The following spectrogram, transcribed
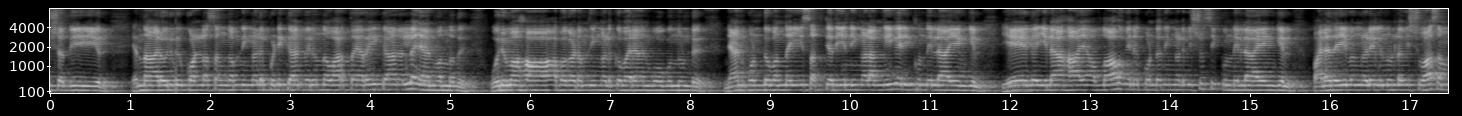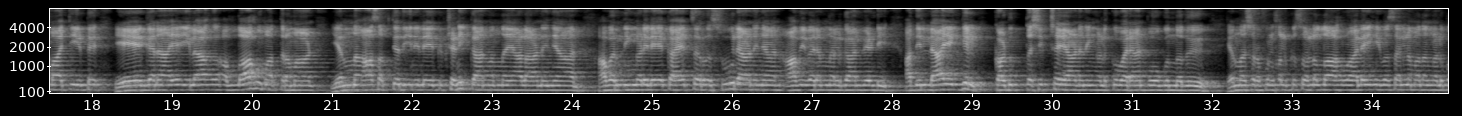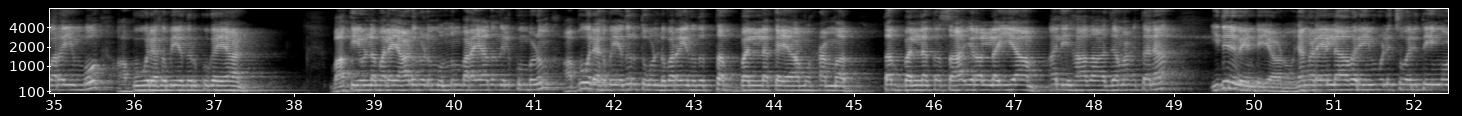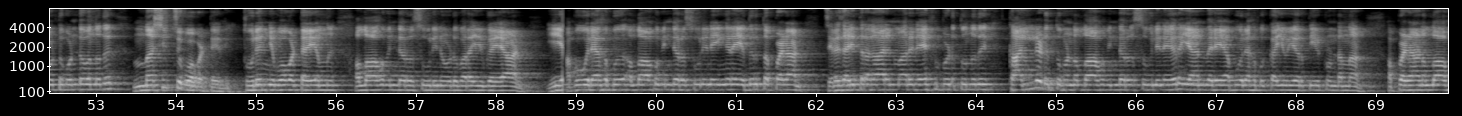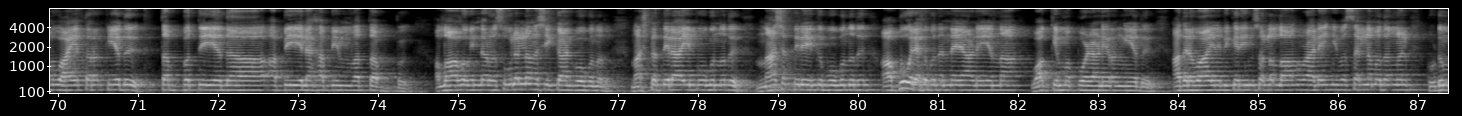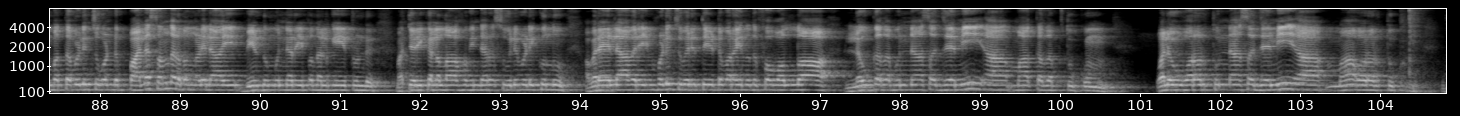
ഷദീർ. എന്നാൽ ഒരു കൊള്ള സംഘം നിങ്ങളെ പിടിക്കാൻ വരുന്ന വാർത്ത അറിയിക്കാനല്ല ഞാൻ വന്നത്. ഒരു മഹാ അപകടം നിങ്ങൾക്ക് വരാൻ പോകുന്നുണ്ട്. ഞാൻ കൊണ്ടുവന്ന ഈ സത്യതയും നിങ്ങൾ അംഗീകരിക്കുന്നില്ല എങ്കിൽ ഏക ഇലാഹായ അള്ളാഹുവിനെ കൊണ്ട് നിങ്ങൾ വിശ്വസിക്കുന്നില്ല എങ്കിൽ പല ദൈവങ്ങളിൽ നിന്നുള്ള വിശ്വാസം മാറ്റിയിട്ട് ഏകനായ ഇലാഹ് അള്ളാഹു മാത്രമാണ് എന്ന ആ സത്യദീനിലേക്ക് ക്ഷണിക്കാൻ വന്നയാളാണ് ഞാൻ. അവർ നിങ്ങളിലേക്ക് അയച്ച റസൂലാണ് ഞാൻ ആ വിവരം നൽകാൻ വേണ്ടി. അതില്ല എങ്കിൽ കടുത്ത ശിക്ഷയാണ് നിങ്ങൾക്ക് വരാൻ പോകുന്നത്. എന്ന ഷറഫുൽ ഹൽക്ക് സൊല്ലാഹു അലൈഹി വസല്ലം തങ്ങൾ പറയുമ്പോൾ അബൂലഹബ് എതിർക്കുകയാണ്. ബാക്കിയുള്ള പല ആളുകളും ഒന്നും പറയാതെ നിൽക്കുമ്പോഴും അബൂ ലഹബ് എതിർത്തുകൊണ്ട് പറയുന്നത് തബ്ബല്ലക യാ മുഹമ്മദ് ഇതിനു വേണ്ടിയാണോ ഞങ്ങളെ എല്ലാവരെയും വിളിച്ചു വരുത്തി ഇങ്ങോട്ട് കൊണ്ടുവന്നത്? നശിച്ചു പോവട്ടെ നീ തുലഞ്ഞു പോവട്ടെ എന്ന് അള്ളാഹുവിന്റെ റസൂലിനോട് പറയുകയാണ്. ഈ അബൂലഹബ് അള്ളാഹുവിന്റെ റസൂലിനെ ഇങ്ങനെ എതിർത്തപ്പോഴാണ് ചില ചരിത്രകാരന്മാർ രേഖപ്പെടുത്തുന്നത് കല്ലെടുത്തുകൊണ്ട് അള്ളാഹുവിന്റെ റസൂലിനെ എറിയാൻ വരെ അബൂലഹബ് കൈ ഉയർത്തിയിട്ടുണ്ടെന്നാണ്. അപ്പോഴാണ് അള്ളാഹു ആയത്തിറക്കിയത് തബ്ബത്ത് അള്ളാഹുവിന്റെ റസൂലല്ല നശിക്കാൻ പോകുന്നത്. നഷ്ടത്തിലായി പോകുന്നത് നാശത്തിലേക്ക് പോകുന്നത് അബൂ ലഹബ് തന്നെയാണ് എന്ന വാക്യം അപ്പോഴാണ് ഇറങ്ങിയത്. അതരവായി നബി കരീം സല്ലാഹു അലൈഹി വസല്ലമ തങ്ങൾ കുടുംബത്തെ വിളിച്ചുകൊണ്ട് പല സന്ദർഭങ്ങളിലായി വീണ്ടും മുന്നറിയിപ്പ് നൽകിയിട്ടുണ്ട്. മറ്റൊരിക്കൽ അള്ളാഹുവിന്റെ റസൂൽ വിളിക്കുന്നു. അവരെ എല്ലാവരെയും വിളിച്ചു വരുത്തിയിട്ട് പറയുന്നത് വലൗ ജമീഅ മാ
